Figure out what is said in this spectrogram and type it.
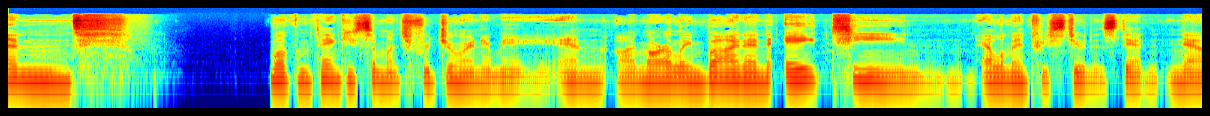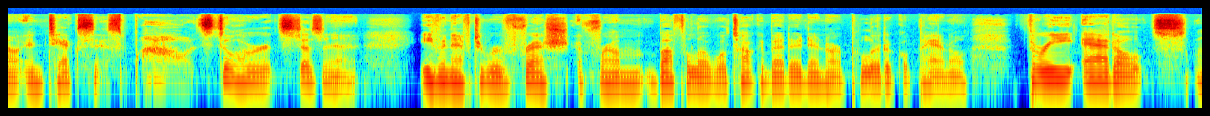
And welcome. Thank you so much for joining me. And I'm Arlene Bynon, 18 elementary students dead now in Texas. Wow, it still hurts, doesn't it? Even after we're fresh from Buffalo. We'll talk about it in our political panel. Three adults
